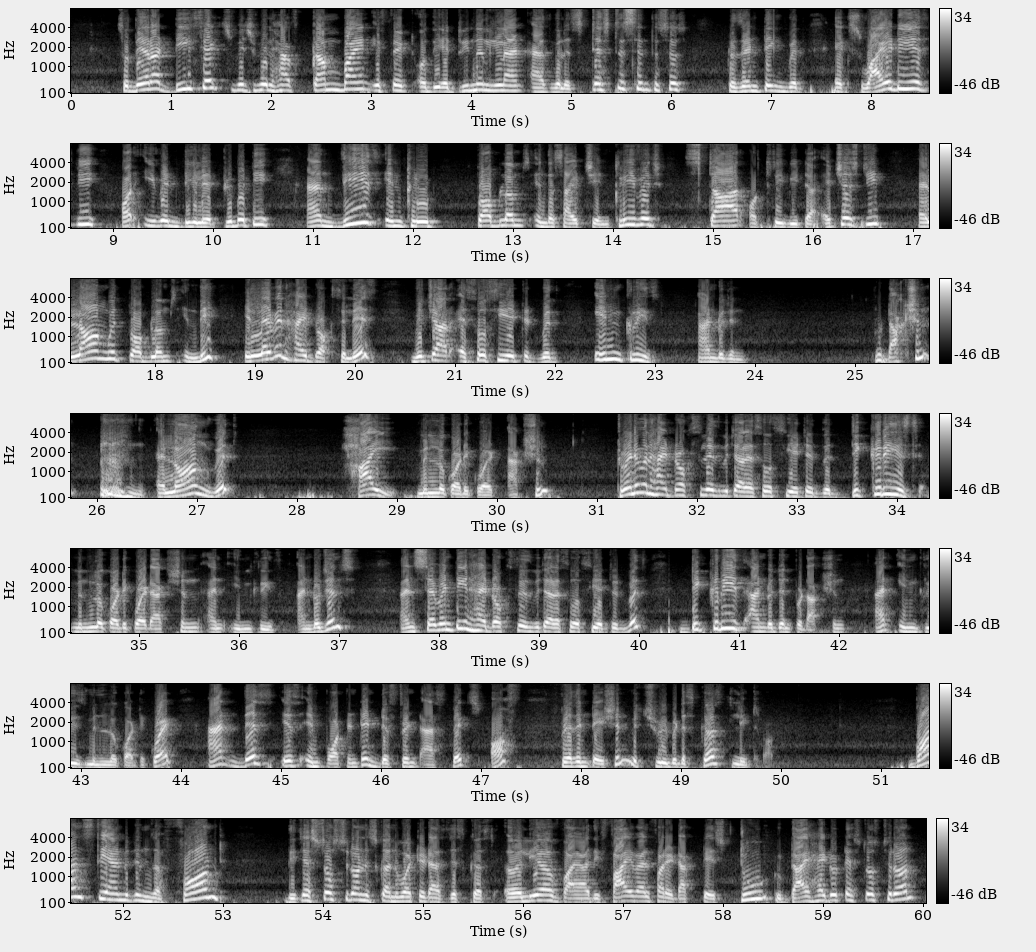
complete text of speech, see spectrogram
So there are defects which will have combined effect on the adrenal gland as well as testis synthesis presenting with XYDSD or even delayed puberty and these include problems in the side chain cleavage, star or 3 beta HSD along with problems in the 11 hydroxylase which are associated with increased androgen production along with high mineralocorticoid action. 21 hydroxylase which are associated with decreased mineralocorticoid action and increased androgens. And 17 hydroxylase which are associated with decreased androgen production and increased mineralocorticoid and this is important in different aspects of presentation which will be discussed later on. Once the androgens are formed, the testosterone is converted as discussed earlier via the 5-alpha reductase 2 to dihydrotestosterone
